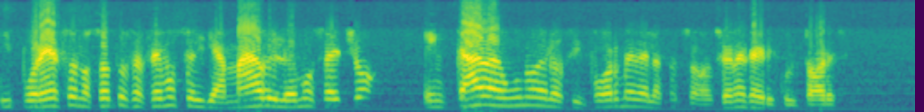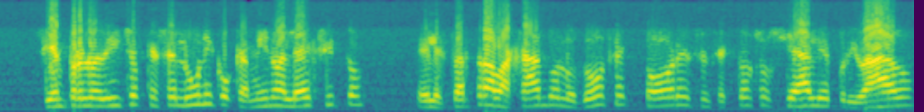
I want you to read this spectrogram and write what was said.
y por eso nosotros hacemos el llamado y lo hemos hecho en cada uno de los informes de las asociaciones de agricultores. Siempre lo he dicho que es el único camino al éxito, el estar trabajando los dos sectores, el sector social y el privado,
